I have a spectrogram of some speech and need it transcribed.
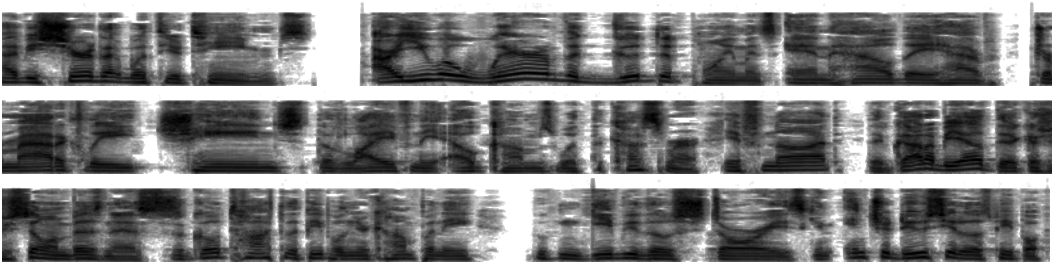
Have you shared that with your teams? Are you aware of the good deployments and how they have dramatically changed the life and the outcomes with the customer? If not, they've got to be out there because you're still in business. So go talk to the people in your company who can give you those stories, can introduce you to those people.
